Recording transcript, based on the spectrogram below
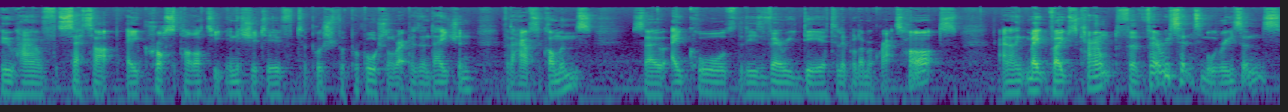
who have set up a cross party initiative to push for proportional representation for the House of Commons. So, a cause that is very dear to Liberal Democrats' hearts. And I think Make Votes Count for very sensible reasons.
